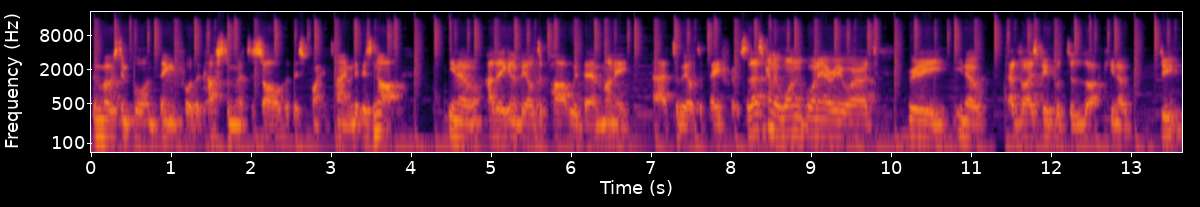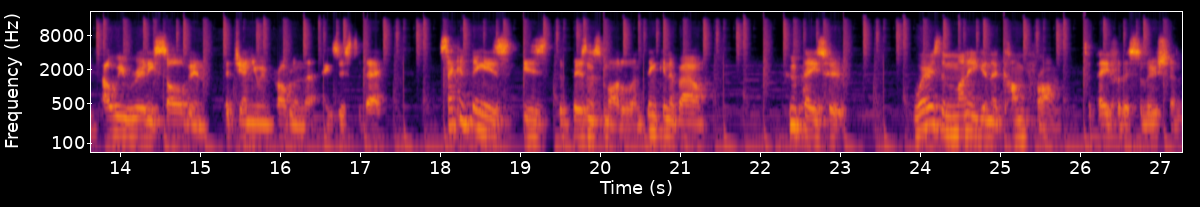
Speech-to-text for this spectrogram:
the most important thing for the customer to solve at this point in time. And if it's not, you know, are they going to be able to part with their money uh, to be able to pay for it? So that's kind of one one area where I'd really, you know, advise people to look. You know, do, are we really solving a genuine problem that exists today? Second thing is is the business model and thinking about who pays who. Where is the money going to come from to pay for this solution?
